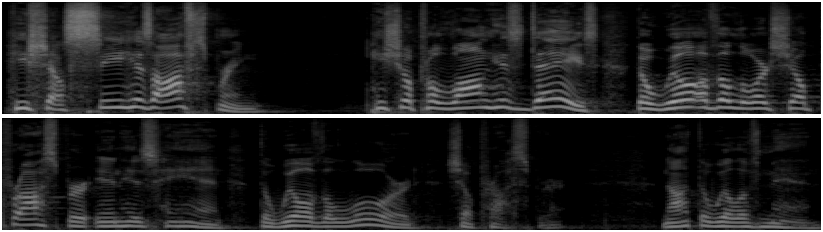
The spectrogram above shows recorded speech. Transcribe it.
he shall see his offspring. He shall prolong his days. The will of the Lord shall prosper in his hand. The will of the Lord shall prosper. Not the will of men,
